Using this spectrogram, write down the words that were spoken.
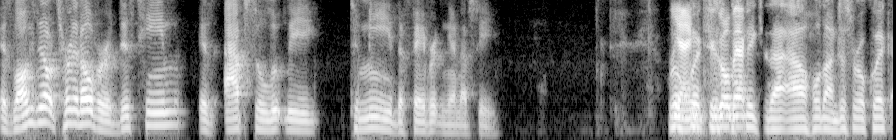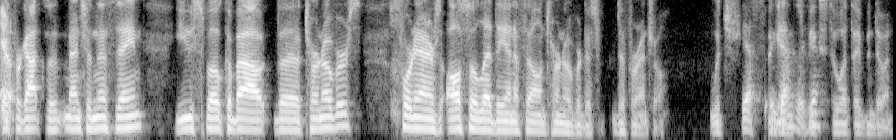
as long as they don't turn it over, this team is absolutely, to me, the favorite in the NFC. Real yeah, quick, to go back to speak to that, Al, hold on just real quick. Yep. I forgot to mention this, Zain. You spoke about the turnovers. 49ers also led the NFL in turnover dis- differential, which yes, again exactly, speaks yeah. to what they've been doing.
